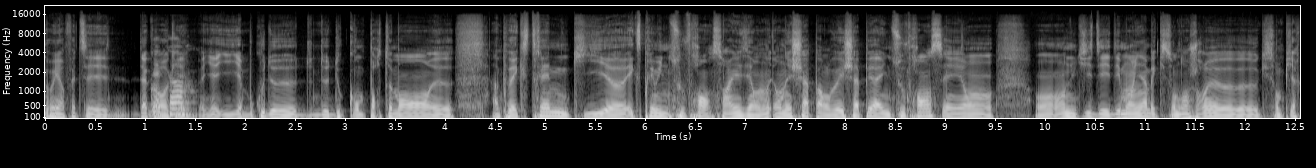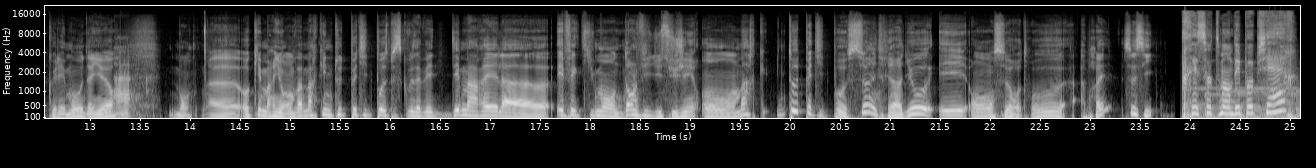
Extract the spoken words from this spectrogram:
Oui, en fait, c'est d'accord. ok. D'accord. Il, y a, il y a beaucoup de, de- de comportements euh, un peu extrêmes qui euh, expriment une souffrance. En réalité, on, on échappe, on veut échapper à une souffrance et on, on- on utilise des, des moyens bah, qui sont dangereux, euh, qui sont pires que les mots d'ailleurs. Ah. Bon, euh, ok Marion, on va marquer une toute petite pause parce que vous avez démarré là, euh, effectivement, dans le vif du sujet. On marque une toute petite pause sur Nutri Radio et on se retrouve après ceci. Tressautement des paupières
